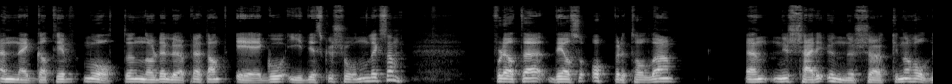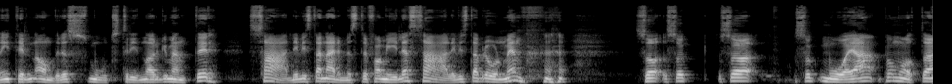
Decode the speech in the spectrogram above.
en negativ måte når det løper et eller annet ego i diskusjonen, liksom. Fordi at det, det å opprettholde en nysgjerrig, undersøkende holdning til den andres motstridende argumenter, særlig hvis det er nærmeste familie, særlig hvis det er broren min, så, så, så så må jeg på en måte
